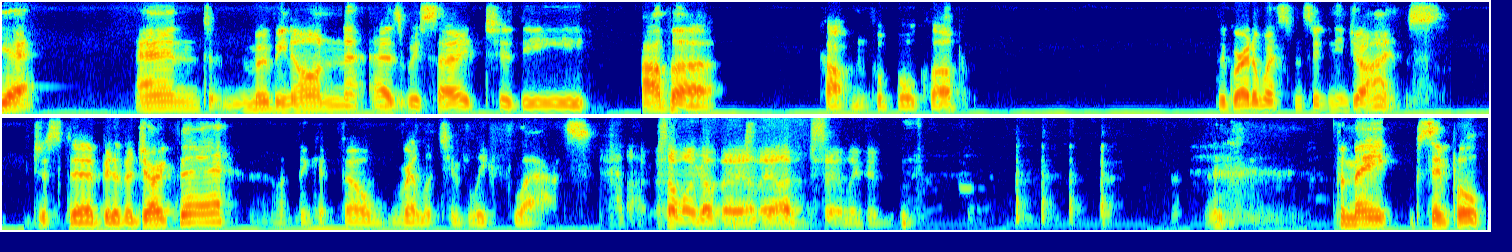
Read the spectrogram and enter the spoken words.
yeah. And moving on, as we say, to the other Carlton Football Club, the Greater Western Sydney Giants. Just a bit of a joke there. I think it fell relatively flat. Someone got that out there. I certainly didn't. For me, simple.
